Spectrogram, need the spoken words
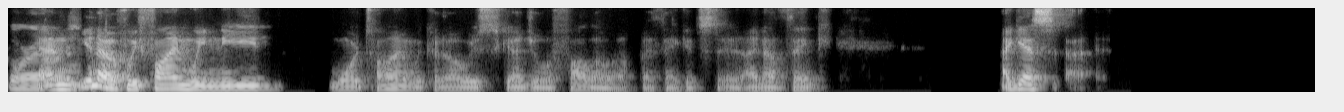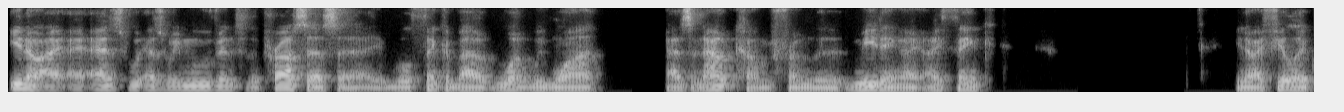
Four hours. And you know, if we find we need more time, we could always schedule a follow-up. I think it's I don't think I guess uh, you know, I, I as we- as we move into the process, I will think about what we want as an outcome from the meeting. I, I think you know, I feel like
